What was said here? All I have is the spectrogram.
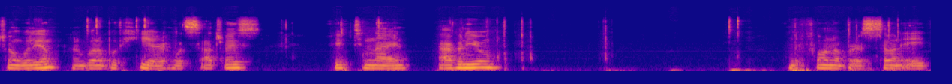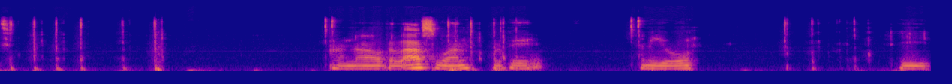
John William I'm gonna put here what's address 59 Avenue. The phone number is 78. And now the last one will be MU. The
